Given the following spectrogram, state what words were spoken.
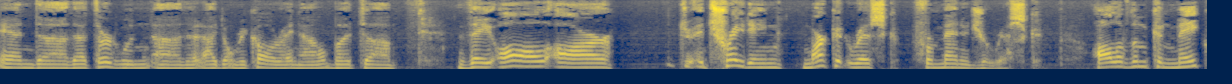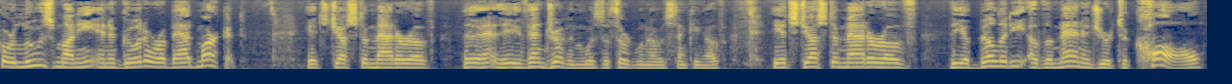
and uh, that third one uh, that I don't recall right now, but uh, they all are t- trading market risk for manager risk. All of them can make or lose money in a good or a bad market. It's just a matter of Uh, the event driven was the third one I was thinking of. It's just a matter of the ability of the manager to call,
